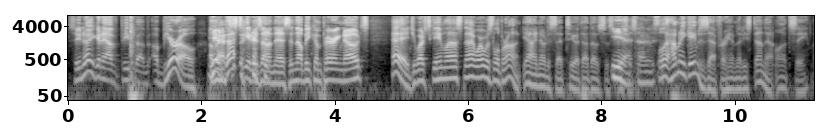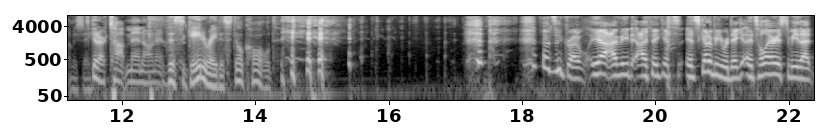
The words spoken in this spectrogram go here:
So you know you're going to have people, a bureau of Yes. investigators on this, and they'll be comparing notes. Hey, did you watch the game last night? Where was LeBron? Yeah, I noticed that too. I thought that was Yeah, I suspicious. thought it was- Well, how many games is that for him that he's done that? Well, let's see. Let me see. Let's get our top men on it. This Gatorade is still cold. That's incredible. Yeah, I mean, I think it's it's going to be ridiculous. It's hilarious to me that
